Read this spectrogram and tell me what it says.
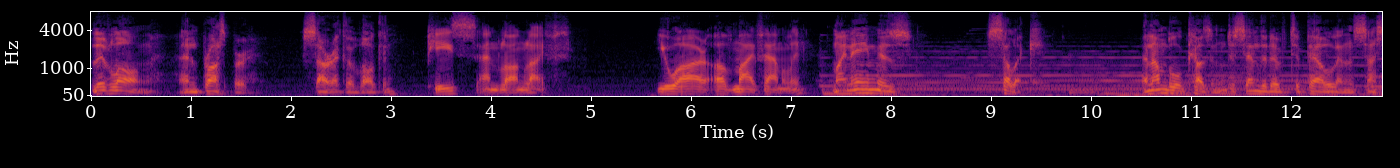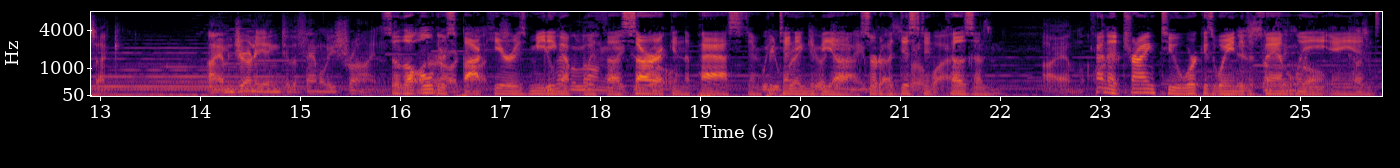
Live long and prosper, Sarek of Vulcan. Peace and long life. You are of my family. My name is Selek, an humble cousin descended of Tipel and Sasak. I am journeying to the family shrine. So the older Spock here is meeting up have a long with uh, Sarek in the past and Will pretending to be a sort of a us a distant while, cousin. cousin? I am Kind of trying to work his way into the Is something family wrong, and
